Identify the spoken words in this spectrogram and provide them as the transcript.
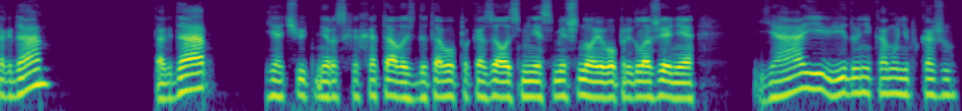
Тогда тогда я чуть не расхохоталась, до того показалось мне смешно его предложение. Я и виду никому не покажу.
